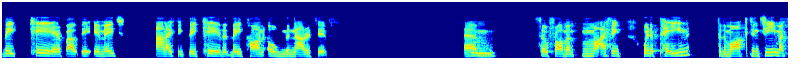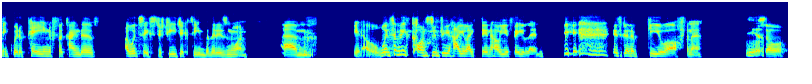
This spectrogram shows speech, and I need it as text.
they care about their image and I think they care that they can't own the narrative. Um, mm. So from a, I think we're a pain for the marketing team. I think we're a pain for kind of, I would say strategic team, but there isn't one. Um, you know, when somebody's constantly highlighting how you're feeling, it's going to key you off. And yeah. So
